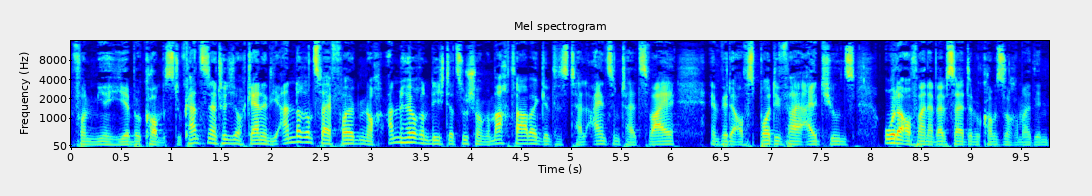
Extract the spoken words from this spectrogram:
von mir hier bekommst. Du kannst natürlich auch gerne die anderen zwei Folgen noch anhören, die ich dazu schon gemacht habe. Gibt es Teil 1 und Teil 2, entweder auf Spotify, iTunes oder auf meiner Webseite bekommst du auch immer den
